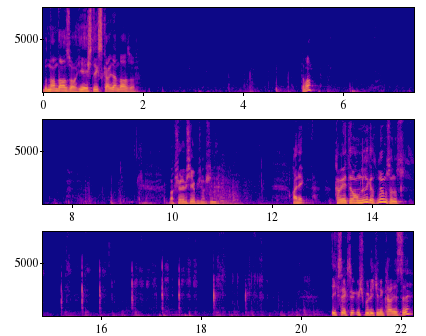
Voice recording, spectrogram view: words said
Bundan daha zor. Y eşittir x kareden daha zor. Tamam. Bak şöyle bir şey yapacağım şimdi. Hani kareyi tamamladık hatırlıyor musunuz? x eksi 3 bölü 2'nin karesi.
